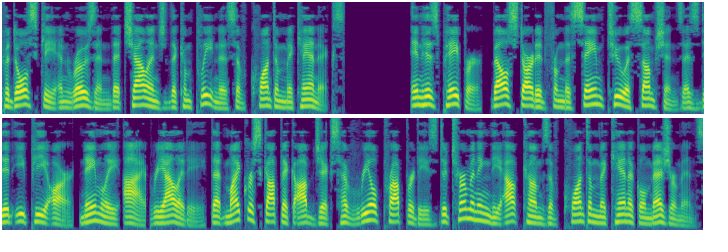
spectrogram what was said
Podolsky and Rosen that challenged the completeness of quantum mechanics. In his paper, Bell started from the same two assumptions as did EPR, namely I reality that microscopic objects have real properties determining the outcomes of quantum mechanical measurements,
